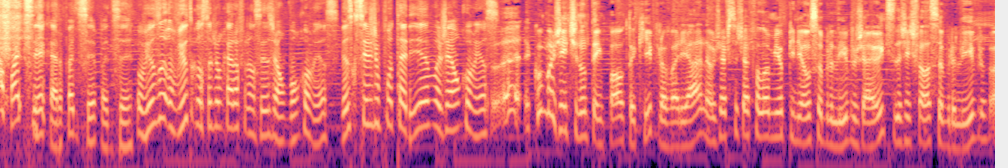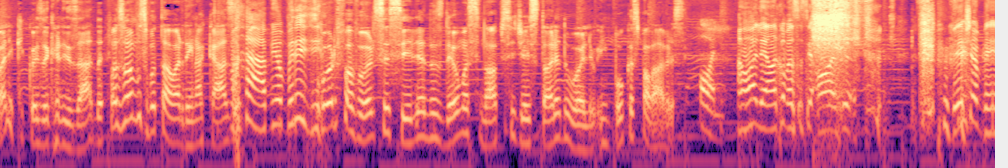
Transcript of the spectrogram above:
Ah, pode ser, cara, pode ser, pode ser. O Vilto, o Vilto gostou de um cara francês, já é um bom começo. Mesmo que seja de putaria, mas já é um começo. É, como a gente não tem pauta aqui pra variar, né? O Jefferson já falou a minha opinião sobre o livro já antes da gente falar sobre o livro. Olha que coisa organizada. Mas vamos botar ordem na casa. ah, meu brinde! Por favor, Cecília, nos dê uma sinopse de A História do Olho, em poucas palavras. Olha, Olha, ela começa assim, olha. Veja bem.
